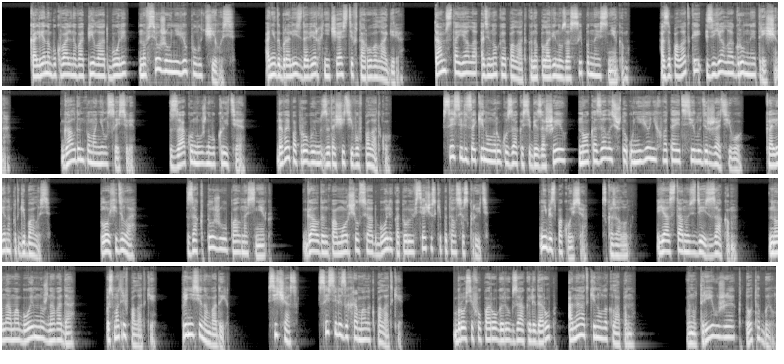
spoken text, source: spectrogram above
Колено буквально вопило от боли, но все же у нее получилось. Они добрались до верхней части второго лагеря. Там стояла одинокая палатка, наполовину засыпанная снегом. А за палаткой зияла огромная трещина. Галден поманил Сесили. «Заку нужно укрытие. Давай попробуем затащить его в палатку». Сесили закинула руку Зака себе за шею, но оказалось, что у нее не хватает сил удержать его. Колено подгибалось. Плохи дела. Зак тоже упал на снег. Галден поморщился от боли, которую всячески пытался скрыть. «Не беспокойся», — сказал он. «Я останусь здесь с Заком. Но нам обоим нужна вода. Посмотри в палатке. Принеси нам воды». «Сейчас». Сесили захромала к палатке. Бросив у порога рюкзак или доруб, она откинула клапан. Внутри уже кто-то был.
